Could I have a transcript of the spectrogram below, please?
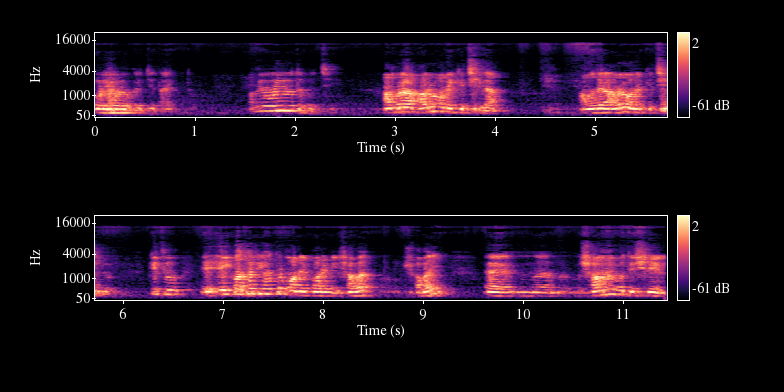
অভিভাবকের যে দায়িত্ব। আমি অভিভূত হয়েছি। আমরা আরও অনেকে ছিলাম, আমাদের আরও অনেকে ছিল, কিন্তু এই কথাটি হয়তো মনে পড়েনি। সবাই সবাই সহানুভূতিশীল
